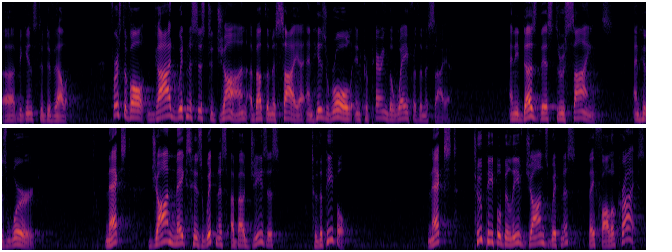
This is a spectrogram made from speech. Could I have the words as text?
uh, begins to develop. First of all, God witnesses to John about the Messiah and his role in preparing the way for the Messiah. And he does this through signs and his word. Next, John makes his witness about Jesus to the people. Next, two people believe John's witness, they follow Christ.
